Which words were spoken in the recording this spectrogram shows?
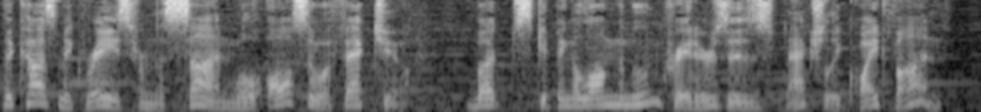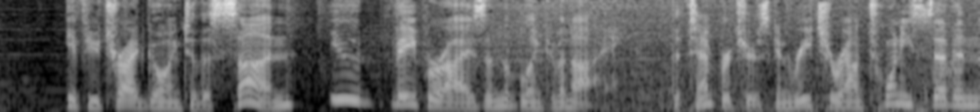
The cosmic rays from the sun will also affect you, but skipping along the moon craters is actually quite fun. If you tried going to the sun, you'd vaporize in the blink of an eye. The temperatures can reach around 27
